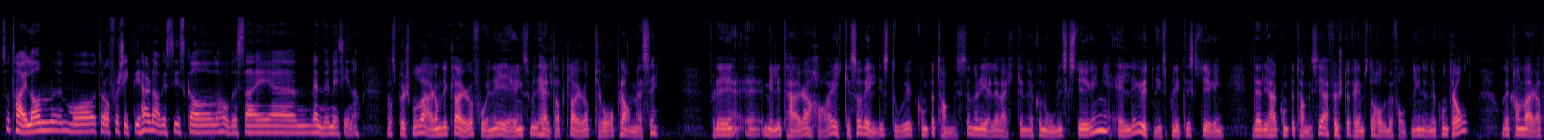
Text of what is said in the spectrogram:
Så Thailand må trå forsiktig her, da, hvis de skal holde seg eh, venner med Kina? Ja, Spørsmålet er om de klarer å få en regjering som i det hele tatt klarer å trå planmessig. Fordi eh, militæret har ikke så veldig stor kompetanse når det gjelder verken økonomisk styring eller utenrikspolitisk styring. Det de har kompetanse i, er først og fremst å holde befolkningen under kontroll. Og Det kan være at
